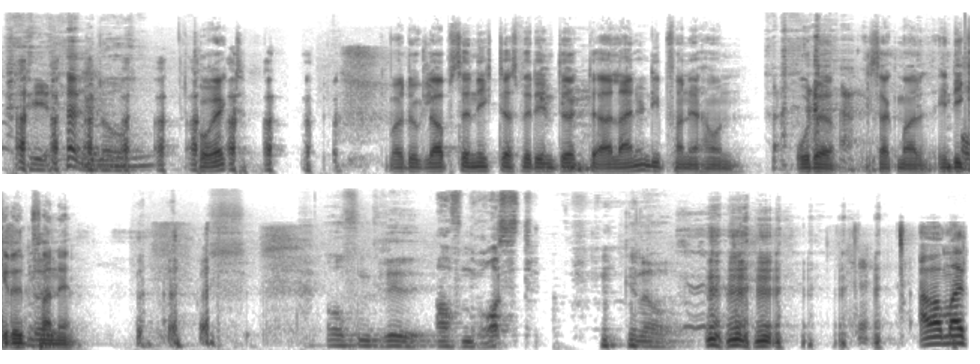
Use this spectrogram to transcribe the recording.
ja, genau. Korrekt? Weil du glaubst ja nicht, dass wir den Dirk da allein in die Pfanne hauen. Oder, ich sag mal, in die Auf den Grillpfanne. Auf dem Grill. Auf dem Rost. Genau. Aber mal,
